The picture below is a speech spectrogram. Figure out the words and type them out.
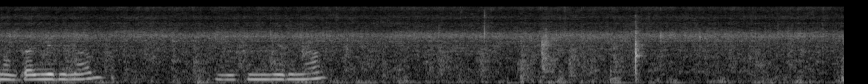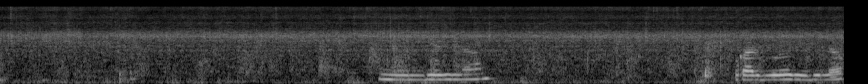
লঙ্কা দিয়ে দিলাম, রসুন দিয়ে দিলাম। নুন দিয়ে দিলাম। লঙ্কার গুঁড়ো দিয়ে দিলাম।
